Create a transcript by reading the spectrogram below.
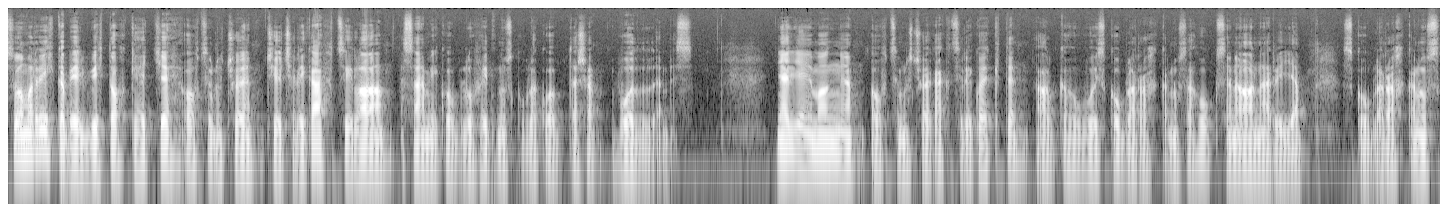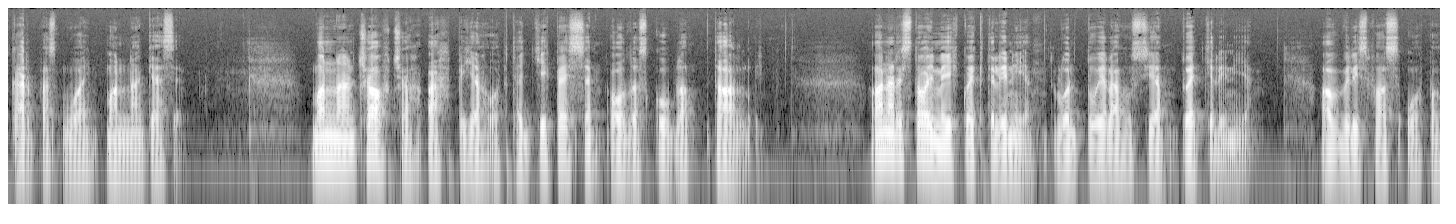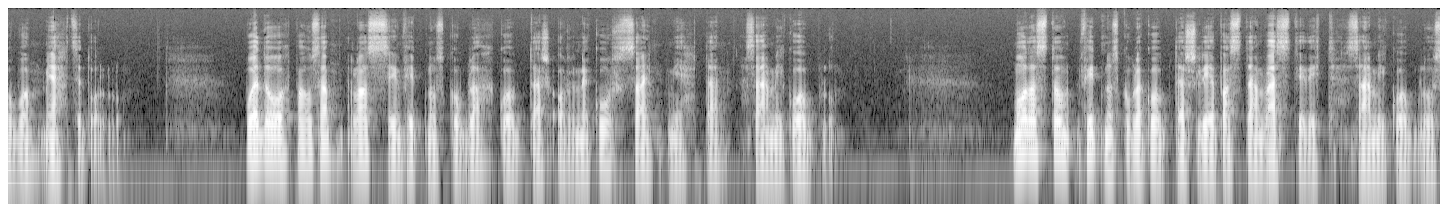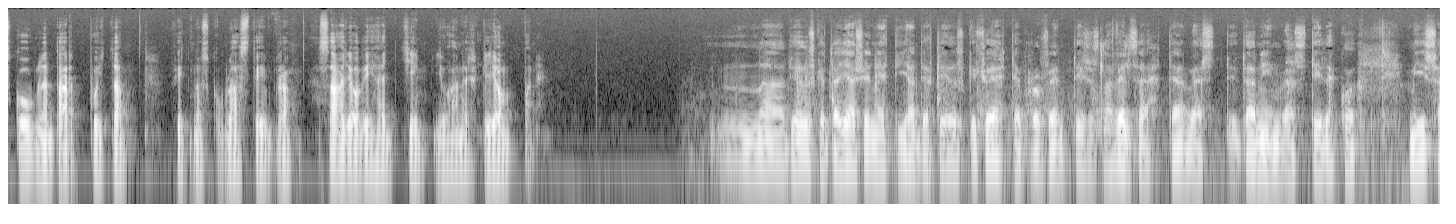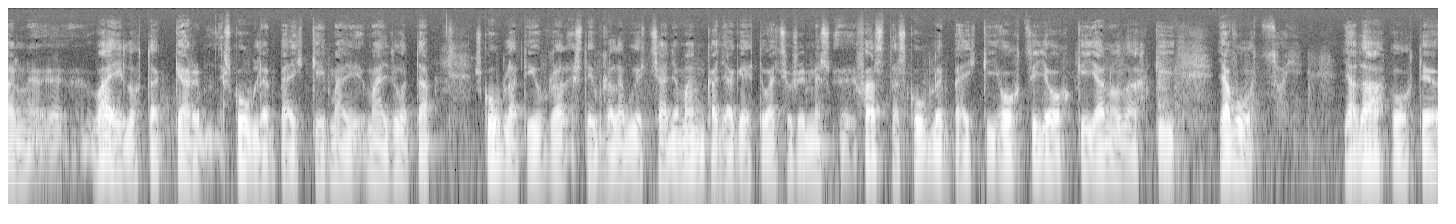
Suoma rihkapielvi tohkehetje ohtsunutsoe tjetseli kähtsi laa saamikoblu fitnesskuula kuoptasa vuodudemes. Jälje manga ohtsunutsoe kähtseli kuekte alkahuvui skobla rahkanusa huksen aanari ja skobla rahkanus karpas muai mannan käse. Mannan tjavtja ähpi ja optajji pesse olda skobla taallui. Aanaris toimii kuektelinja, luonttujelahus ja tuetjelinja. Avvilis fas uopahuvo mähtsetollu. Puedo pausa Lassin fitnesskubla kuobtas orne kurssai miehtä saami kuoblu. Muodasto fitnesskubla kuobtas liepastaan västidit saami kuoblu skublen tarppuita fitnesskubla stibra saajodi hädji Juhanerki Jomppanen. No, tietysti jäsenet ihan tietysti 20 prosenttisella vielä sähtään västi, tanin västi, kun missä hän vailo takkar skolan päikki, mai, mai tuota skolatiuralla vuotsaan jo manka ja että se myös fasta skolan päikki, johtsi johki, janolahki ja vuotsoi. Ja tämä pohte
